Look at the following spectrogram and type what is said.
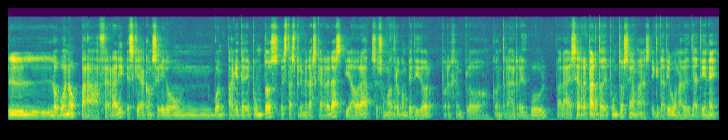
Lo bueno para Ferrari es que ha conseguido un buen paquete de puntos estas primeras carreras y ahora se suma otro competidor, por ejemplo, contra Red Bull, para ese reparto de puntos sea más equitativo. Una vez ya tiene,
